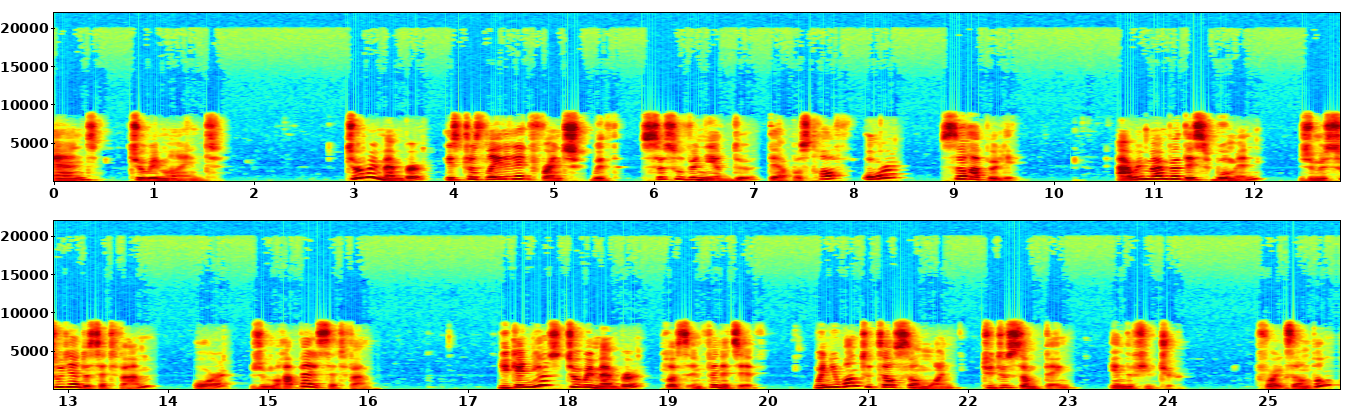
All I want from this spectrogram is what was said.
and to remind. To remember is translated in French with se souvenir de, the apostrophe, or se rappeler. I remember this woman, je me souviens de cette femme, or je me rappelle cette femme. You can use to remember plus infinitive when you want to tell someone to do something in the future. For example,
